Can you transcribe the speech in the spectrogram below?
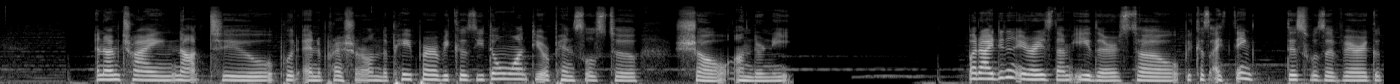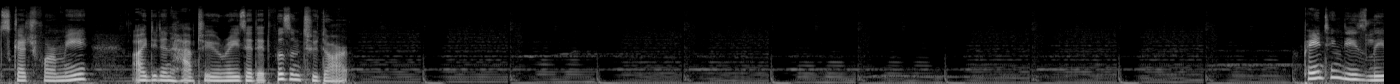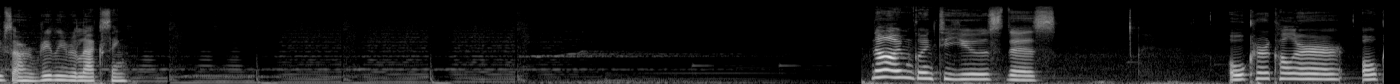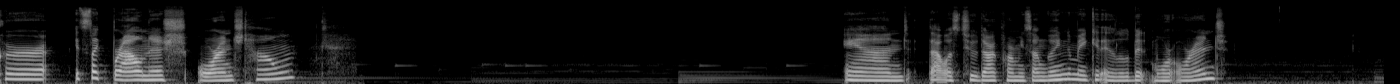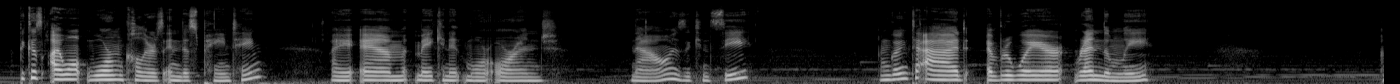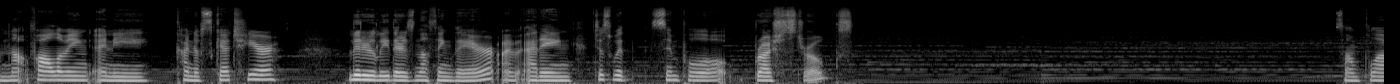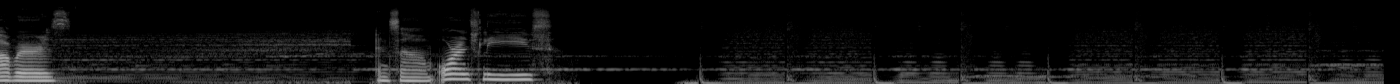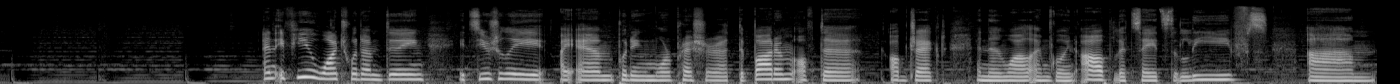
and I'm trying not to put any pressure on the paper because you don't want your pencils to show underneath. But I didn't erase them either, so because I think this was a very good sketch for me, I didn't have to erase it, it wasn't too dark. Painting these leaves are really relaxing. Now I'm going to use this ochre color, ochre, it's like brownish orange tone. And that was too dark for me, so I'm going to make it a little bit more orange. Because I want warm colors in this painting, I am making it more orange now, as you can see. I'm going to add everywhere randomly. I'm not following any kind of sketch here. Literally, there's nothing there. I'm adding just with simple brush strokes. Some flowers. And some orange leaves. And if you watch what I'm doing, it's usually I am putting more pressure at the bottom of the object and then while I'm going up, let's say it's the leaves, um,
